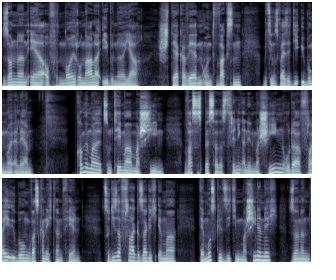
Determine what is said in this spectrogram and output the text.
sondern eher auf neuronaler Ebene, ja, stärker werden und wachsen, beziehungsweise die Übung neu erlernen. Kommen wir mal zum Thema Maschinen. Was ist besser, das Training an den Maschinen oder freie Übungen? Was kann ich da empfehlen? Zu dieser Frage sage ich immer, der Muskel sieht die Maschine nicht, sondern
